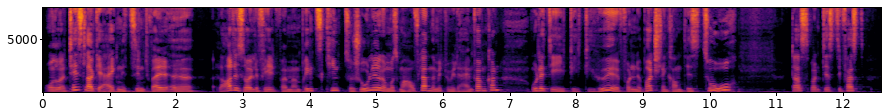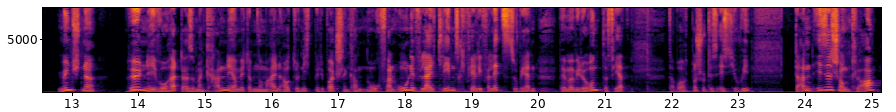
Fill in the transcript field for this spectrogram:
oder Tesla geeignet sind, weil äh, Ladesäule fehlt, weil man bringt das Kind zur Schule, da muss man aufladen, damit man wieder heimfahren kann. Oder die, die, die Höhe von der Bordsteinkante ist zu hoch, dass man das die fast Münchner Höhenniveau hat. Also man kann ja mit einem normalen Auto nicht mehr die Bordsteinkanten hochfahren, ohne vielleicht lebensgefährlich verletzt zu werden, wenn man wieder runterfährt. Da braucht man schon das SUV. Dann ist es schon klar,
